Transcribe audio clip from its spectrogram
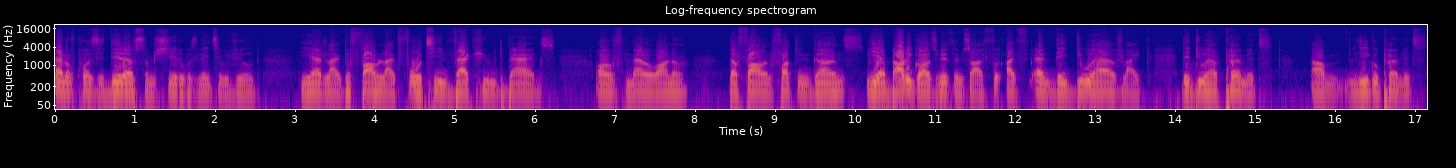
And of course he did have some shit it was later revealed. He had like they found like 14 vacuumed bags of marijuana. They found fucking guns. He had bodyguards with him, so I thought I th- and they do have like they do have permits, um, legal permits,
